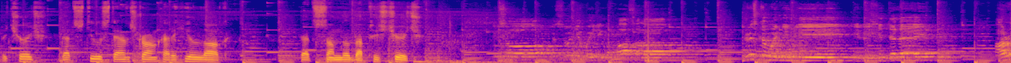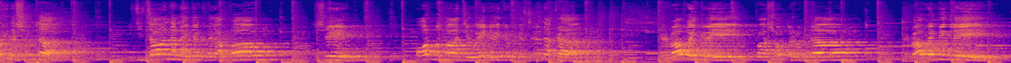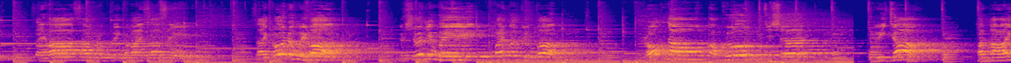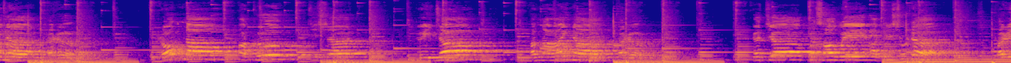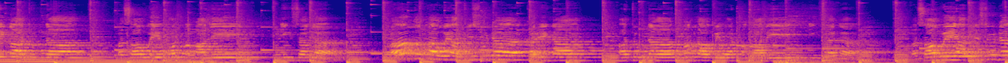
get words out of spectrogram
the church that still stands strong at a hill lock. That's Somdal Baptist Church. 在高中为吧，那学历为百分之百，然后阿哥就是对家，他哪一呢？他是，然后阿哥就是对家，他哪一呢？他是，这家不稍微阿提修的，他人阿中呢，不稍微我们阿里，宁生啊。Sawe Apisuda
